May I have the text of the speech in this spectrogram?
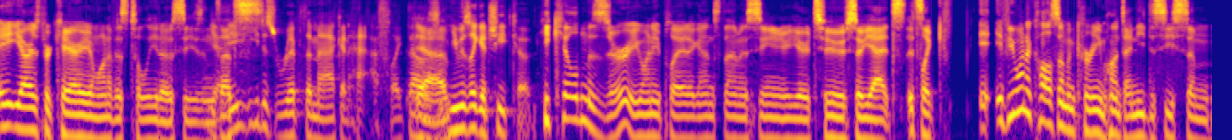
eight yards per carry in one of his Toledo seasons. yeah. He, he just ripped the Mac in half. Like that Yeah. was he was like a cheat code. he killed Missouri when he played against them his senior year too. So yeah, it's it's like if you want to call someone Kareem Hunt, I need to see some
